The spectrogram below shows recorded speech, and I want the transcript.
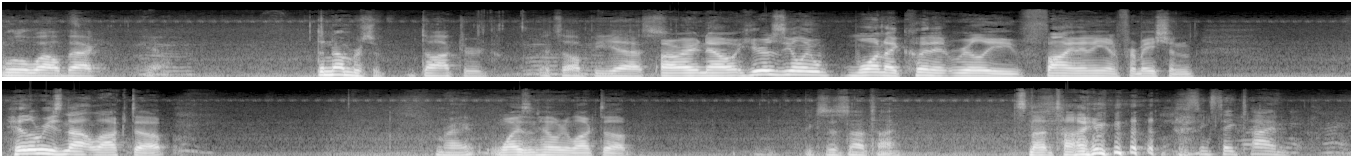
Well, a while back, like, yeah. mm, The numbers are doctored. It's all BS. All right, now here's the only one I couldn't really find any information. Hillary's not locked up. Right? Why isn't Hillary locked up? Because it's not time. It's not time. These things take time. isn't it time?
